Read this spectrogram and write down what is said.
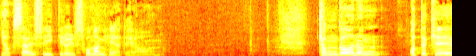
역사할 수 있기를 소망해야 돼요. 경건은 어떻게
